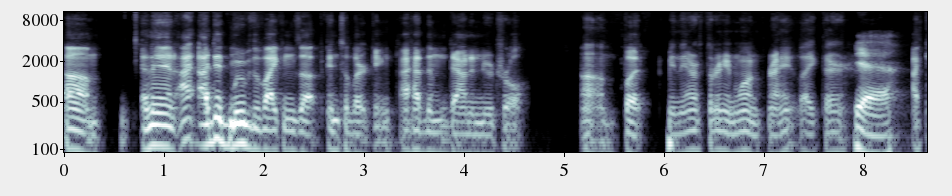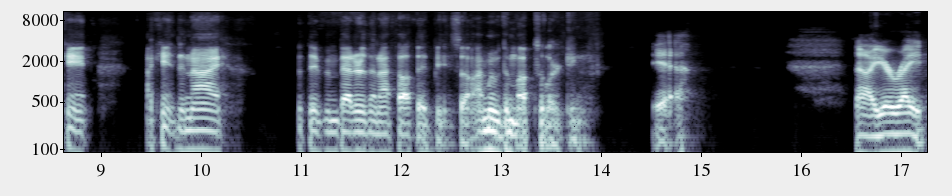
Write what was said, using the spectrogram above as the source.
Um, and then I, I did move the Vikings up into lurking. I had them down in neutral. Um, but I mean they are three and one, right? Like they're yeah. I can't I can't deny that they've been better than I thought they'd be. So I moved them up to lurking. Yeah. No, you're right.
